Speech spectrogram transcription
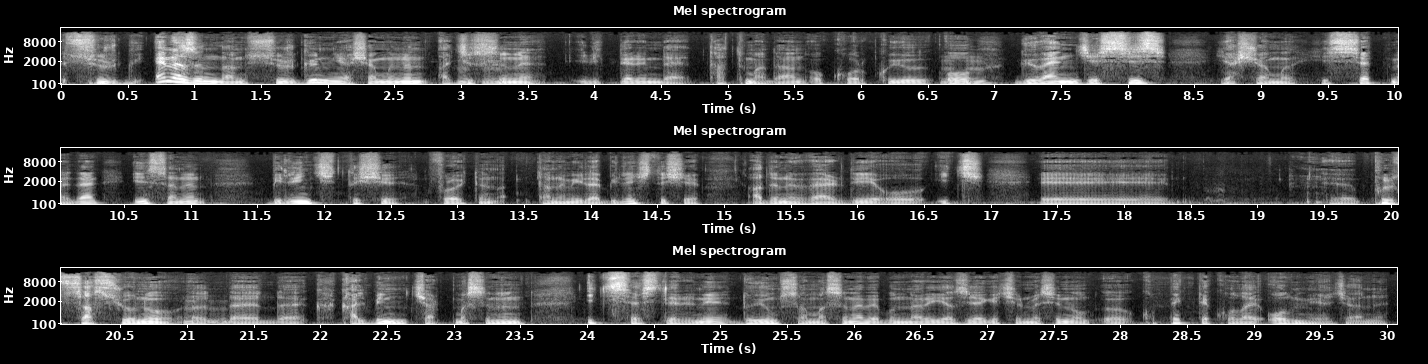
sürgü, en azından sürgün yaşamının acısını iliklerinde tatmadan o korkuyu, o güvencesiz yaşamı hissetmeden insanın bilinç dışı Freud'un tanımıyla bilinç dışı adını verdiği o iç e, e, pulsasyonu hı hı. Da, da, kalbin çarpmasının iç seslerini duyumsamasına ve bunları yazıya geçirmesinin e, pek de kolay olmayacağını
